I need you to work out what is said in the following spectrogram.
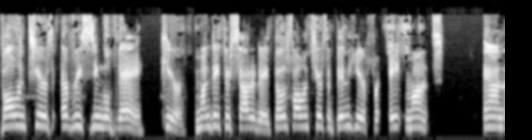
volunteers every single day here, Monday through Saturday. Those volunteers have been here for eight months. And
